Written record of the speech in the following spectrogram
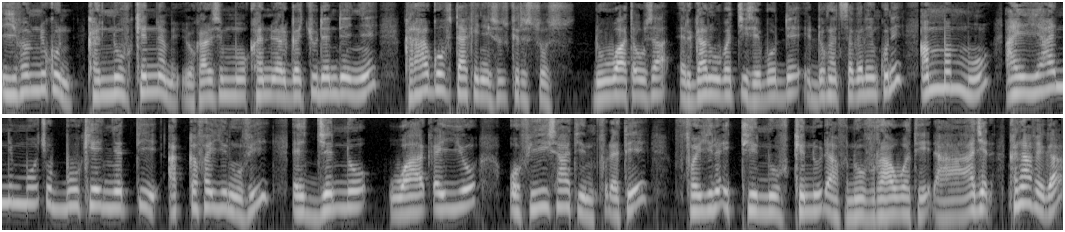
dhiifamni kun kan nuuf kenname yookaanis immoo kan nu argachuu dandeenye karaa gooftaa keenya yesus kiristoos. duwwaa ta'uusaa ergaa nu hubachiisee booddee iddoo kanatti sagaleen kun amma immoo ayyaanni immoo cubbuu keenyatti akka fayyinuu fi ejjennoo waaqayyoo ofii isaatiin fudhatee fayyina ittiin nuuf kennuudhaaf nuuf raawwateedha jedha. Kanaaf egaa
